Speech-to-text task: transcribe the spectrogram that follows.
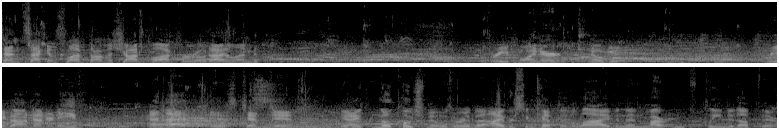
Ten seconds left on the shot clock for Rhode Island. Three pointer, no good. Rebound underneath, and that is tipped in. Yeah, I know Coach Schmidt was worried about Iverson kept it alive, and then Martin cleaned it up there.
